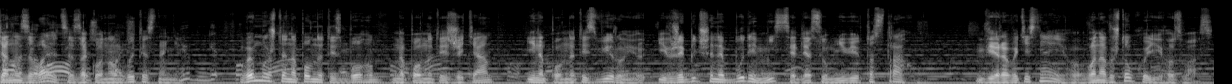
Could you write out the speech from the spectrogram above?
Я називаю це законом витиснення. Ви можете наповнитись Богом, наповнитись життям і наповнитись вірою, і вже більше не буде місця для сумнівів та страху. Віра витісняє його, вона виштовхує його з вас.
